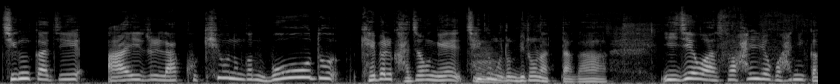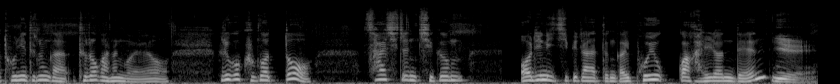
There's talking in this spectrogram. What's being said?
지금까지 아이를 낳고 키우는 건 모두 개별 가정의 책임으로 음. 밀어놨다가 이제 와서 하려고 하니까 돈이 드는가, 들어가는 거예요. 그리고 그것도 사실은 지금 어린이집이라든가 보육과 관련된 예.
